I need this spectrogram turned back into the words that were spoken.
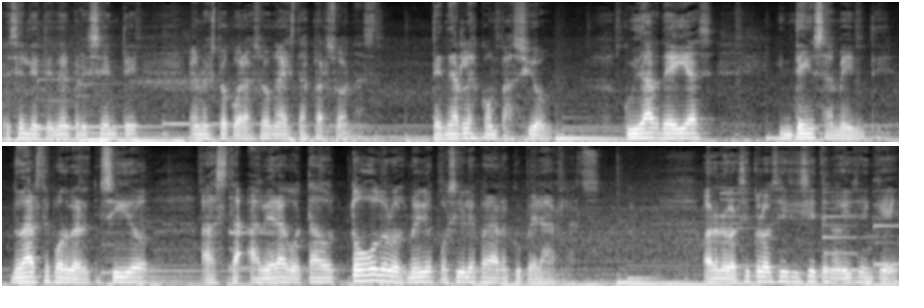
es el de tener presente en nuestro corazón a estas personas, tenerles compasión, cuidar de ellas intensamente, no darse por vencido hasta haber agotado todos los medios posibles para recuperarlas. Ahora los versículos 6 y 7 nos dicen que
